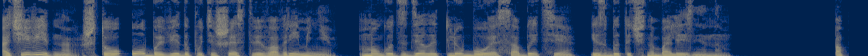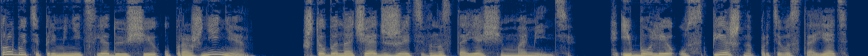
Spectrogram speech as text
Очевидно, что оба вида путешествий во времени могут сделать любое событие избыточно болезненным. Попробуйте применить следующие упражнения, чтобы начать жить в настоящем моменте и более успешно противостоять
